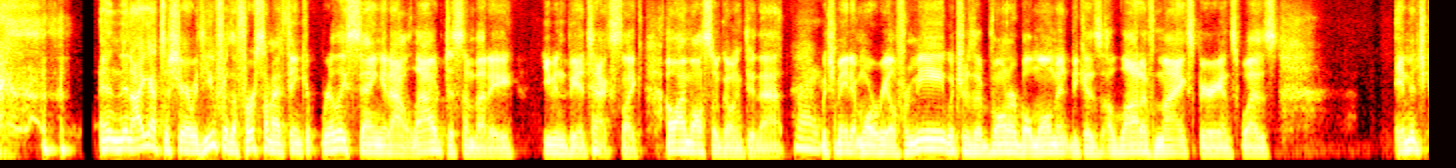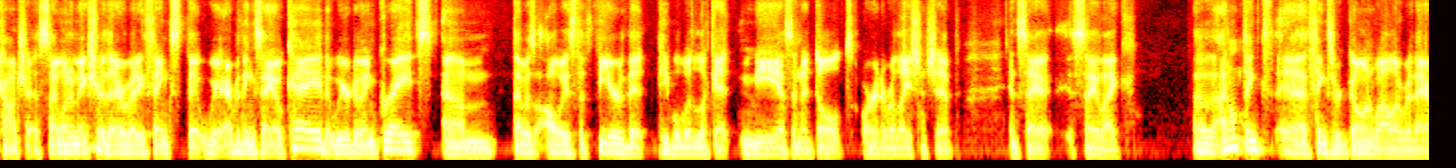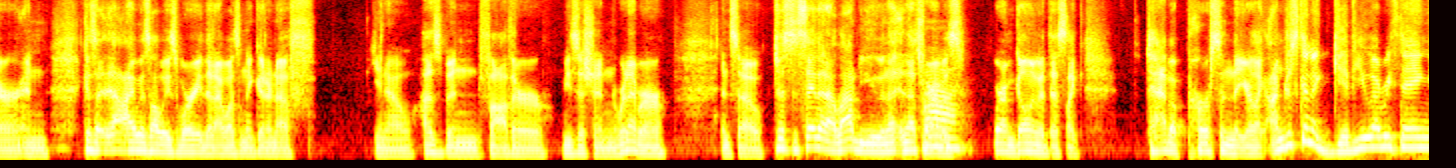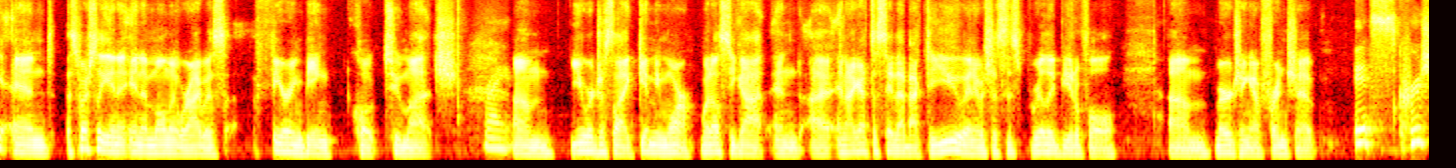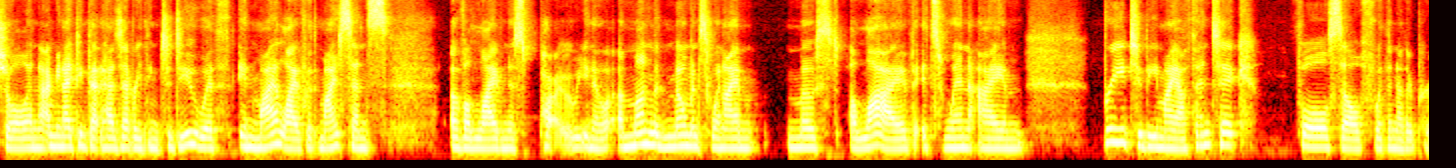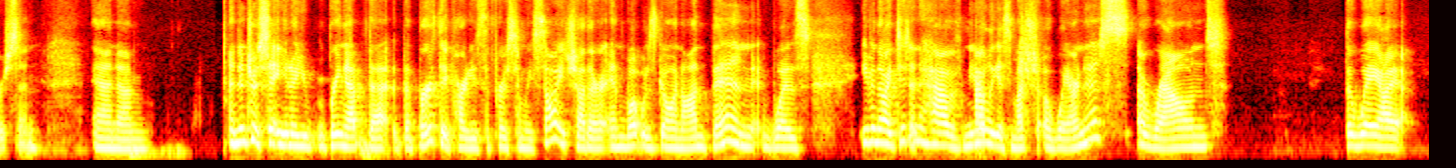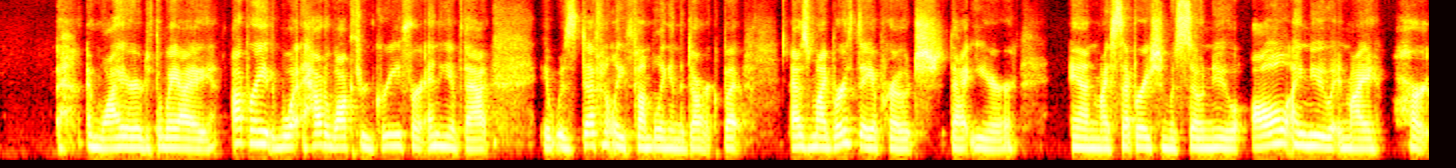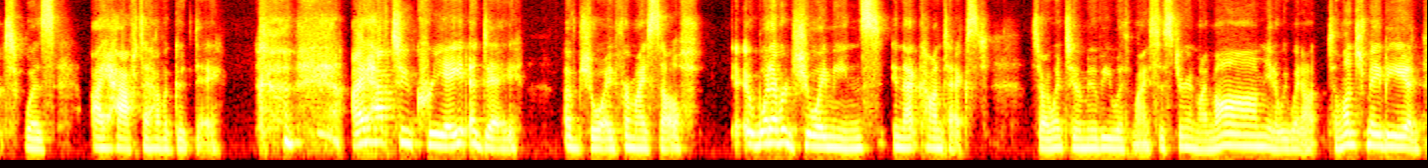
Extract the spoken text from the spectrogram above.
and then I got to share with you for the first time, I think, really saying it out loud to somebody, even via text, like, oh, I'm also going through that, right. which made it more real for me, which was a vulnerable moment because a lot of my experience was image conscious. I want to make sure that everybody thinks that we're everything's a okay, that we are doing great. Um, that was always the fear that people would look at me as an adult or in a relationship and say say like oh, I don't think uh, things are going well over there. And because I, I was always worried that I wasn't a good enough, you know, husband, father, musician, whatever. And so just to say that out loud to you, and, that, and that's where yeah. I was, where I'm going with this, like to have a person that you're like, I'm just going to give you everything. And especially in a, in a moment where I was fearing being quote too much. Right. Um, you were just like, give me more. What else you got? And uh, and I got to say that back to you, and it was just this really beautiful um, merging of friendship. It's crucial, and I mean, I think that has everything to do with in my life with my sense of aliveness. Part, you know, among the moments when I'm most alive, it's when I am free to be my authentic, full self with another person, and um, and interesting, you know, you bring up that the birthday parties the first time we saw each other, and what was going on then was, even though I didn't have nearly as much awareness around the way I am wired, the way I operate, what how to walk through grief or any of that, it was definitely fumbling in the dark. But as my birthday approached that year, and my separation was so new, all I knew in my heart was I have to have a good day. I have to create a day of joy for myself, whatever joy means in that context. So I went to a movie with my sister and my mom. You know, we went out to lunch maybe, and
